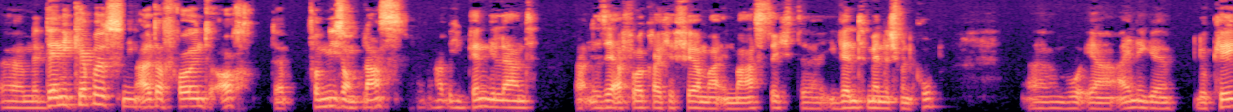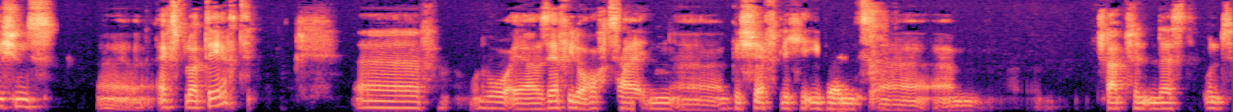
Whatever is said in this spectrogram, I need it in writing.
äh, mit Danny Keppels, ein alter Freund, auch der, von Mise en Place habe ich ihn kennengelernt. Er hat eine sehr erfolgreiche Firma in Maastricht, äh, Event Management Group, äh, wo er einige Locations äh, exploitiert äh, und wo er sehr viele Hochzeiten, äh, geschäftliche Events äh, ähm, stattfinden lässt. Und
